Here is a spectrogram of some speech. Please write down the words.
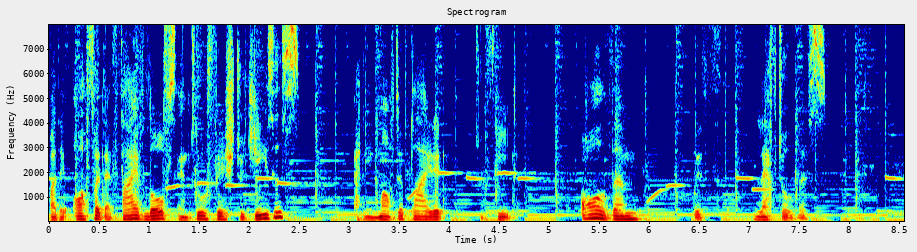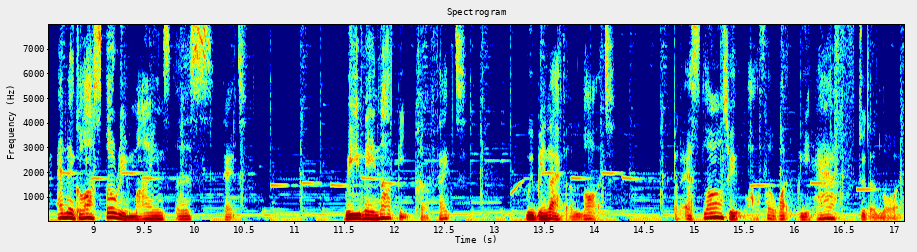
But they offered that five loaves and two fish to Jesus, and he multiplied it to feed all of them with leftovers. And the gospel reminds us that we may not be perfect, we may not have a lot, but as long as we offer what we have to the Lord,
